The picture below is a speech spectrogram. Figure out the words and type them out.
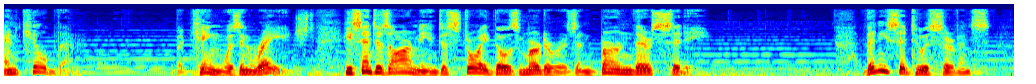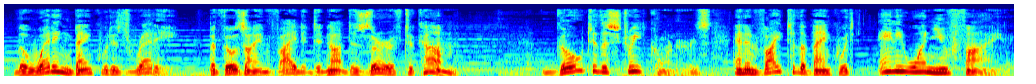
and killed them. The king was enraged. He sent his army and destroyed those murderers and burned their city. Then he said to his servants, The wedding banquet is ready, but those I invited did not deserve to come. Go to the street corners and invite to the banquet anyone you find.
